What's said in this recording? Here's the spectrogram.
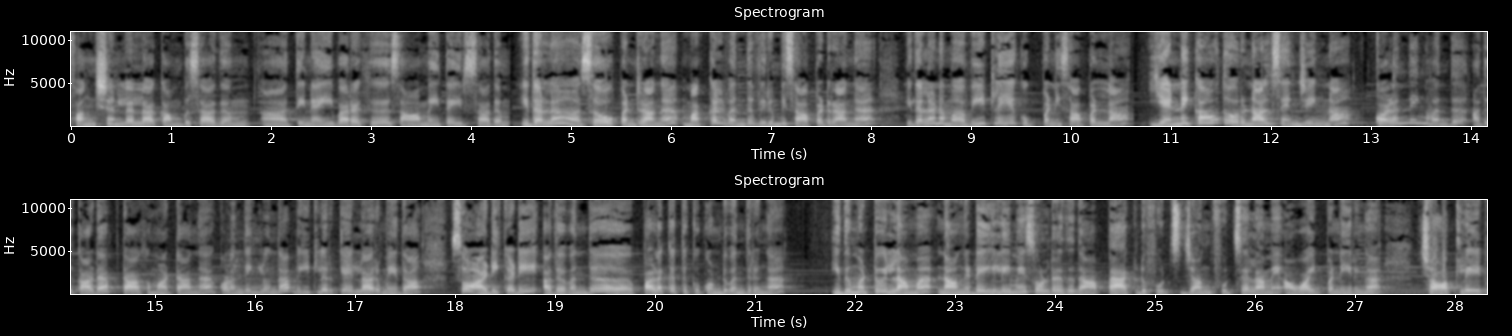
ஃபங்க்ஷன்லலாம் கம்பு சாதம் திணை வரகு சாமை தயிர் சாதம் இதெல்லாம் சர்வ் பண்ணுறாங்க மக்கள் வந்து விரும்பி சாப்பிட்றாங்க. இதெல்லாம் நம்ம வீட்டிலையே குக் பண்ணி சாப்பிட்லாம். என்னைக்காவது ஒரு நாள் செஞ்சிங்கன்னா குழந்தைங்க வந்து அதுக்கு அடாப்ட் ஆக மாட்டாங்க. குழந்தைங்களும் தான் வீட்டில் இருக்க எல்லாருமே தான். ஸோ அடிக்கடி அதை வந்து பழக்கத்துக்கு கொண்டு வந்துருங்க. இது மட்டும் இல்லாமல் நாங்கள் டெய்லியுமே சொல்கிறது தான் பேக்டு ஃபுட்ஸ் ஜங்க் ஃபுட்ஸ் எல்லாமே அவாய்ட் பண்ணிடுங்க சாக்லேட்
